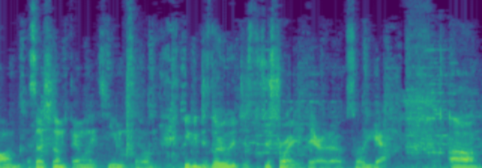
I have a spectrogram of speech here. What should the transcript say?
um such some family team. So you can just literally just destroy it there though. So yeah. Um.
